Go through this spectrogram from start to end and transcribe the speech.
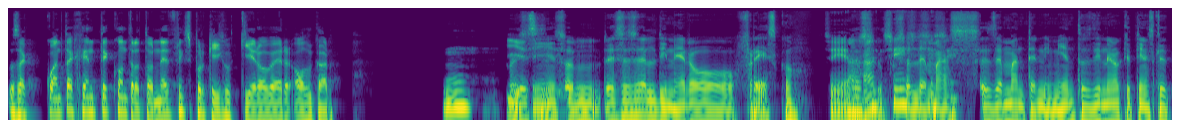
O sea, ¿cuánta gente contrató Netflix porque dijo quiero ver Old Guard? Mm, y pues ese, es el dinero fresco. Sí, pues el de más es de mantenimiento, es dinero que tienes que,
